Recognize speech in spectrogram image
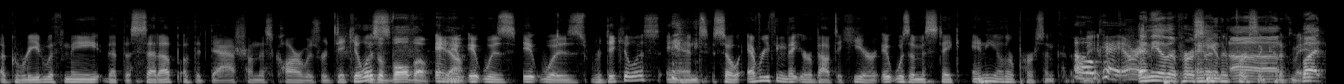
agreed with me that the setup of the dash on this car was ridiculous. It was a Volvo, and yeah. it, it was it was ridiculous. And so everything that you're about to hear, it was a mistake any other person could have Oh, made. okay, all right. Any other person, Any other person uh, could have made But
